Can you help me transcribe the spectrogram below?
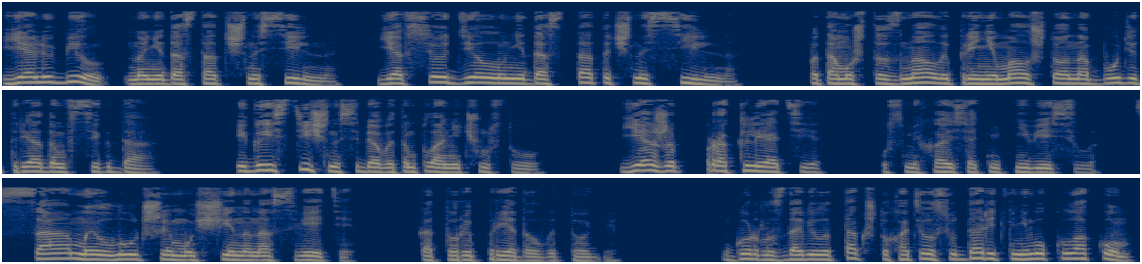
Я любил, но недостаточно сильно. Я все делал недостаточно сильно. Потому что знал и принимал, что она будет рядом всегда. Эгоистично себя в этом плане чувствовал. Я же проклятие. Усмехаюсь отнюдь невесело. Самый лучший мужчина на свете, который предал в итоге. Горло сдавило так, что хотелось ударить в него кулаком,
